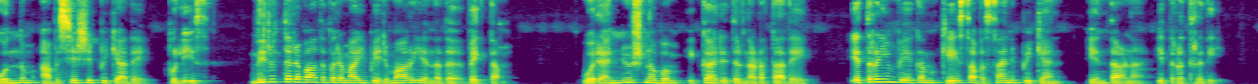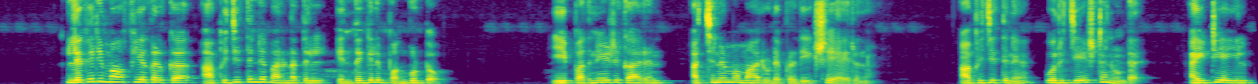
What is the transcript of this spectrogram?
ഒന്നും അവശേഷിപ്പിക്കാതെ പോലീസ് നിരുത്തരവാദപരമായി പെരുമാറി എന്നത് വ്യക്തം. ഒരന്വേഷണവും ഇക്കാര്യത്തിൽ നടത്താതെ എത്രയും വേഗം കേസ് അവസാനിപ്പിക്കാൻ എന്താണ് ഇത്ര ധൃതി? ലഹരി മാഫിയകൾക്ക് അഭിജിത്തിന്റെ മരണത്തിൽ എന്തെങ്കിലും പങ്കുണ്ടോ? ഈ പതിനേഴുകാരൻ അച്ഛനമ്മമാരുടെ പ്രതീക്ഷയായിരുന്നു. അഭിജിത്തിന് ഒരു ജ്യേഷ്ഠനുണ്ട്. ഐ ടി ഐയിൽ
